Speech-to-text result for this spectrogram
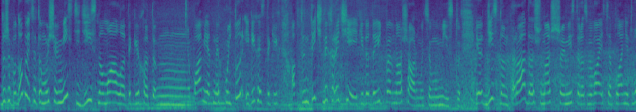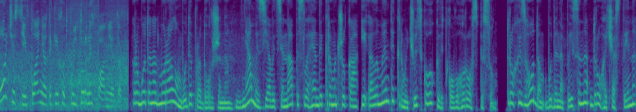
Дуже подобається, тому що в місті дійсно мало таких от пам'ятних культур, якихось таких автентичних речей, які додають певного шарму цьому місту. І от дійсно рада, що наше місто розвивається в плані творчості і в плані от таких от культурних пам'яток. Робота над муралом буде продовжена. Днями з'явиться напис легенди Кременчука і елементи кременчуцького квіткового розпису. Трохи згодом буде написана друга частина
